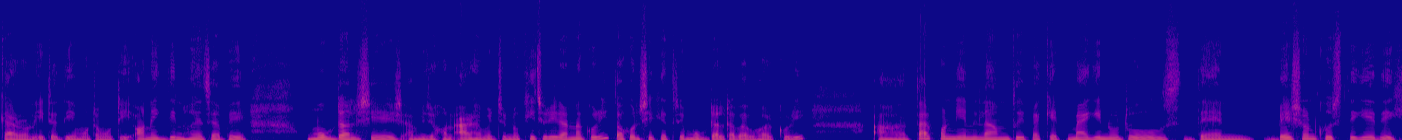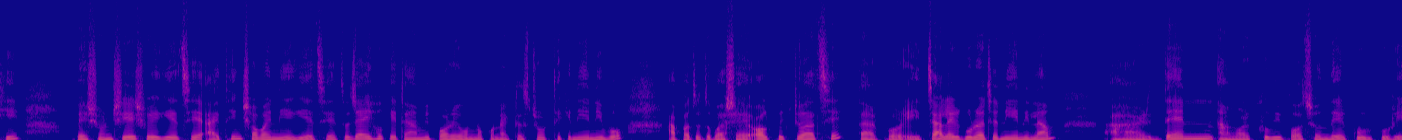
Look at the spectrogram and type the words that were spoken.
কারণ এটা দিয়ে মোটামুটি অনেকদিন হয়ে যাবে। মুগ ডাল শেষ। আমি যখন আরহামের জন্য খিচুড়ি রান্না করি তখন সেক্ষেত্রে মুগ ডালটা ব্যবহার করি। তারপর নিয়ে নিলাম ২ প্যাকেট ম্যাগি নুডলস। দেন বেসন খুঁজতে গিয়ে দেখি বেসন শেষ হয়ে গিয়েছে। আই think সবাই নিয়ে গিয়েছে। তো যাই হোক, এটা আমি পরে অন্য কোনো একটা স্টোর থেকে নিয়ে নিবো। আপাতত বাসায় অল্প একটু আছে। তারপর এই চালের গুঁড়াটা নিয়ে নিলাম। আর দেন আমার খুবই পছন্দের কুরকুরে।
